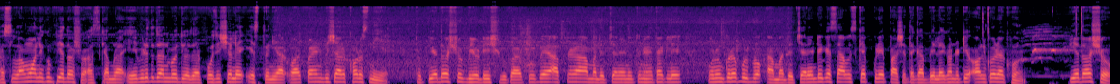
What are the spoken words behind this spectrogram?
আসসালামু আলাইকুম, প্রিয় দর্শক। আজকে আমরা এই ভিডিওতে জানব দু হাজার পঁচিশ সালে এস্তোনিয়ার ওয়ার্ক পারমিট ভিসার খরচ নিয়ে। তো প্রিয় দর্শক, ভিডিওটি শুরু করার পূর্বে আপনারা আমাদের চ্যানেল নতুন হয়ে থাকলে অনুগ্রহপূর্বক আমাদের চ্যানেলটিকে সাবস্ক্রাইব করে পাশে থাকা বেল আইকনটি অল করে রাখুন। প্রিয় দর্শক,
